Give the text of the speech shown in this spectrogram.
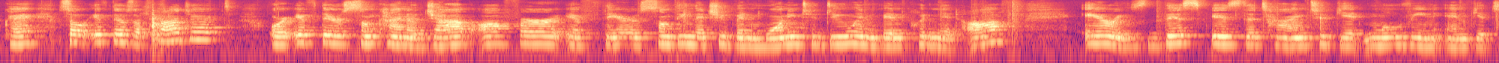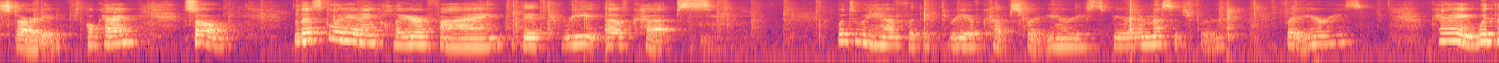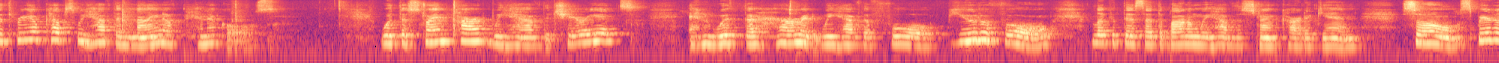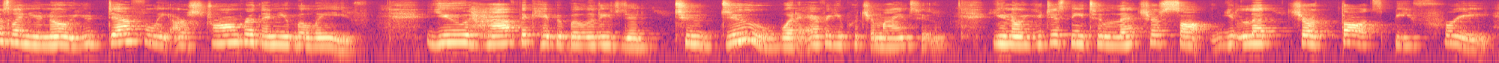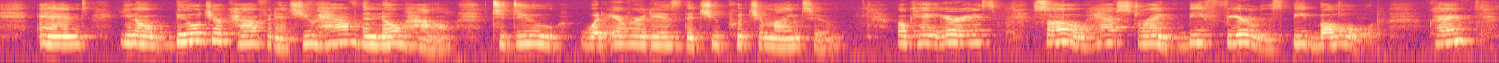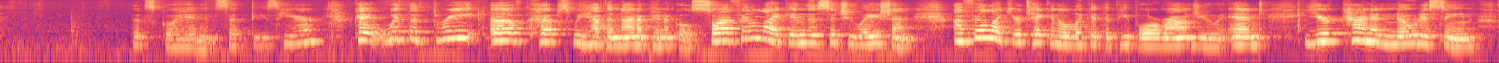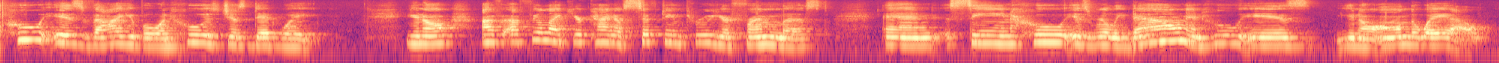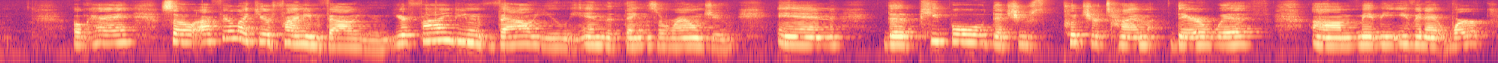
Okay, so if there's a project or if there's some kind of job offer, if there's something that you've been wanting to do and been putting it off, Aries, this is the time to get moving and get started, okay? So let's go ahead and clarify the Three of Cups. What do we have for the Three of Cups for Aries? Spirit, a message for, for Aries. Okay, with the Three of Cups, we have the Nine of Pentacles. With the Strength card, we have the Chariots. And with the Hermit, we have the Fool. Beautiful. Look at this. At the bottom, we have the Strength card again. So, Spirit is letting you know you definitely are stronger than you believe. You have the capability to to do whatever you put your mind to. You know, you just need to let your you let your thoughts be free and you know, build your confidence. You have the know-how to do whatever it is that you put your mind to. Okay, Aries? So, have strength, be fearless, be bold. Okay? Let's go ahead and set these here. Okay, with the Three of Cups, we have the Nine of Pentacles. So I feel like in this situation, I feel like you're taking a look at the people around you and you're kind of noticing who is valuable and who is just dead weight. You know, I, I feel like you're kind of sifting through your friend list and seeing who is really down and who is, you know, on the way out okay? So i feel like you're finding value. You're finding value in the things around you in the people that you put your time there with um, maybe even at work.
